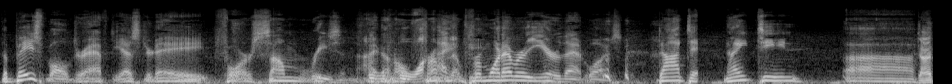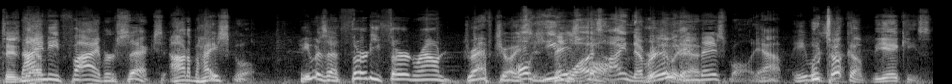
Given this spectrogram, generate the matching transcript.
the baseball draft yesterday for some reason. I don't know Why? from the, from whatever year that was. Daunte, nineteen uh, Daunte's draft? ninety five or six, out of high school. He was a thirty third round draft choice. Oh, in he baseball. was? I never knew Really? in that. baseball. Yeah, he was, Who was. took him? The Yankees.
